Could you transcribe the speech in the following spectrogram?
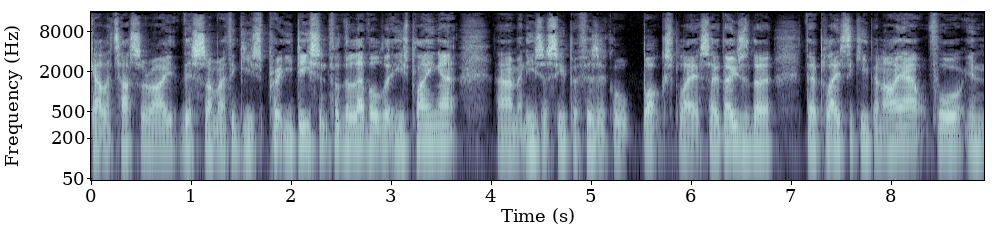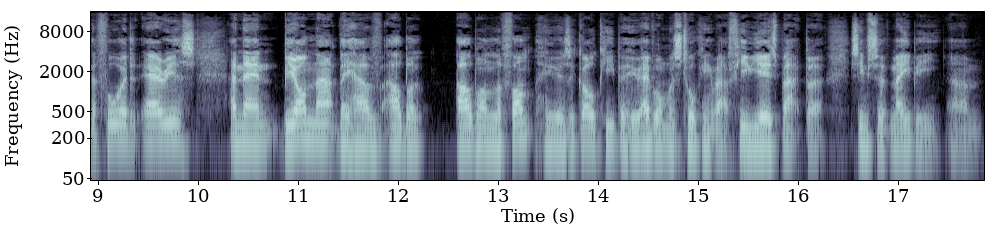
Galatasaray this summer. I think he's pretty decent for the level that he's playing at, um, and he's a super physical box player. So those are the the players to keep an eye out for in the forward areas. And then beyond that, they have Alban. Alban Lafont, who is a goalkeeper who everyone was talking about a few years back, but seems to have maybe um,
